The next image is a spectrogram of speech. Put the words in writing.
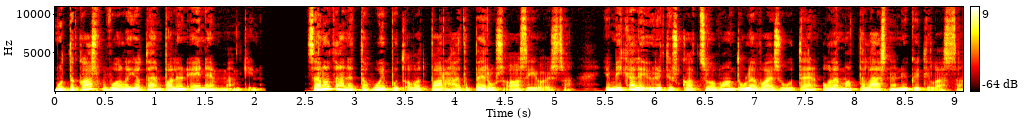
Mutta kasvu voi olla jotain paljon enemmänkin. Sanotaan, että huiput ovat parhaita perusasioissa, ja mikäli yritys katsoo vain tulevaisuuteen olematta läsnä nykytilassa,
